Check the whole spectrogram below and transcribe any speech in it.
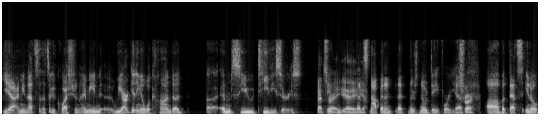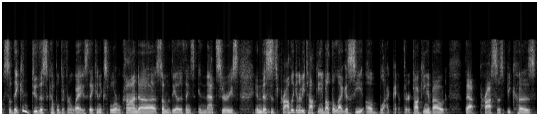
Yeah, I mean that's that's a good question. I mean we are getting a Wakanda uh, MCU TV series. That's right. Yeah, yeah, that's not been a, that. There's no date for it yet. Sure. Uh, but that's you know, so they can do this a couple different ways. They can explore Wakanda, some of the other things in that series. In this, it's probably going to be talking about the legacy of Black Panther, talking about that process because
